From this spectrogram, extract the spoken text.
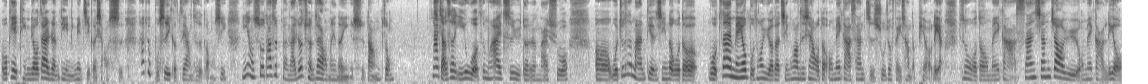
我可以停留在人体里面几个小时，它就不是一个这样子的东西。营养素它是本来就存在我们的饮食当中。那假设以我这么爱吃鱼的人来说，呃，我就是蛮典型的，我的。我在没有补充鱼油的情况之下，我的 omega 三指数就非常的漂亮，就是我的 omega 三相较于 omega 六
